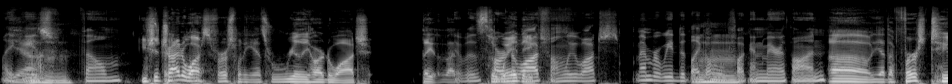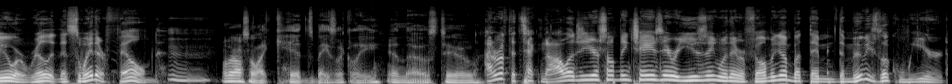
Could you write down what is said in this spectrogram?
Like Yeah. each Mhm. film. You should try to watch the first one again. It's really hard to watch. They, It was the hard way to they watch when we watched. Remember, we did like a Mhm. whole fucking marathon. Oh yeah, the first two are really that's the way they're filmed. Mm. Well, they're also like kids basically in those too. I don't know if the technology or something changed they were using when they were filming them, but they, the movies look weird.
